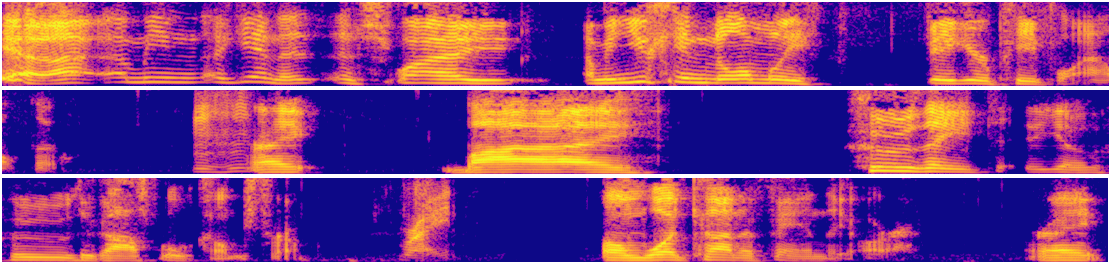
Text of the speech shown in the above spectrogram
yeah, I, I mean, again, it, it's why. I mean, you can normally figure people out, though, hmm right? By who they, you know, who the gospel comes from, Right. On what kind of fan they are, right?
